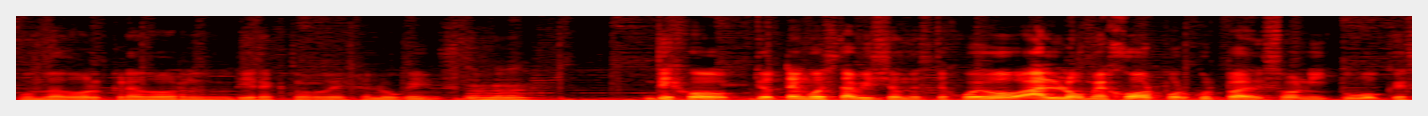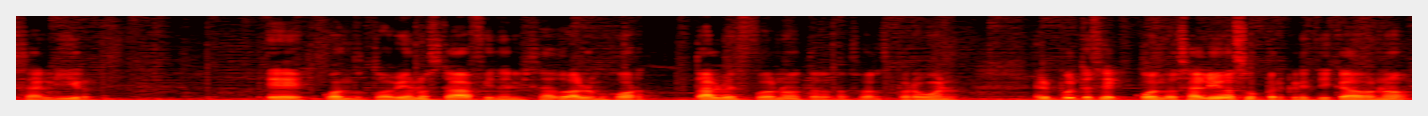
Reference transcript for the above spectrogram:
fundador, el creador, el director de Hello Games. Ajá. Dijo, yo tengo esta visión de este juego, a lo mejor por culpa de Sony tuvo que salir eh, cuando todavía no estaba finalizado, a lo mejor tal vez fueron otras razones, pero bueno, el punto es que cuando salió súper criticado, ¿no?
